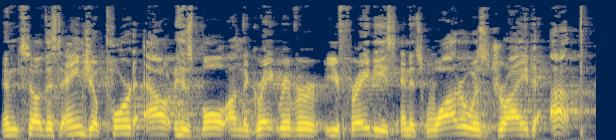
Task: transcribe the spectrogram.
And so this angel poured out his bowl on the great river Euphrates and its water was dried up.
